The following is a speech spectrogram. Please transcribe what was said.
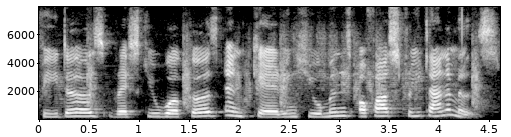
feeders, rescue workers, and caring humans of our street animals.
